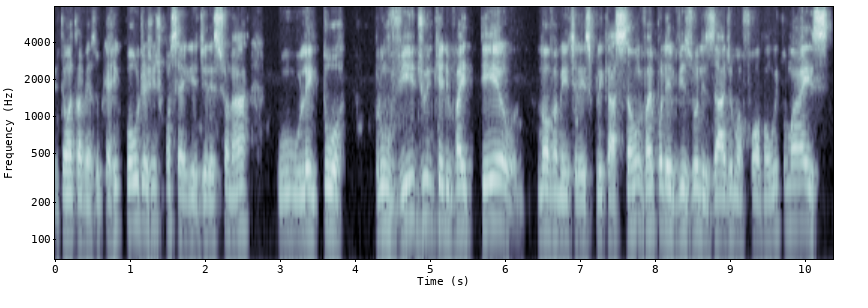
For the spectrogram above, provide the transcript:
Então, através do QR Code, a gente consegue direcionar o leitor para um vídeo em que ele vai ter novamente a explicação e vai poder visualizar de uma forma muito mais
